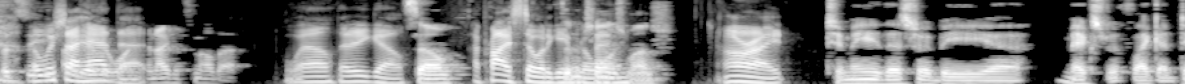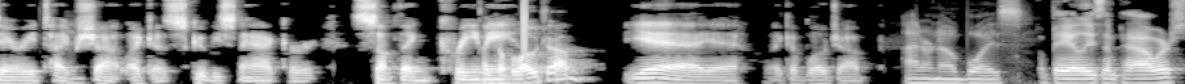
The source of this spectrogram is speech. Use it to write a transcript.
But see, I wish I gave it had one, that. and I could smell that. Well, there you go. So I probably still would have given didn't it a change one. much. All right. To me, this would be uh, mixed with like a dairy type shot, like a Scooby snack or something creamy. Like a blowjob? yeah, yeah, like a blowjob. I don't know, boys. Bailey's and Powers.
